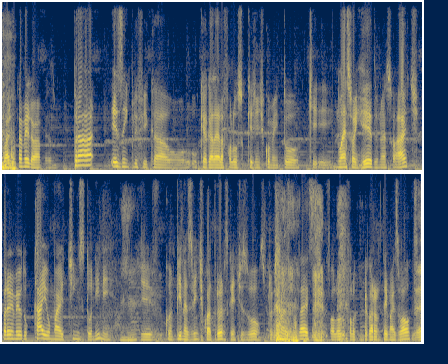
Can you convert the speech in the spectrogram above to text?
vai ficar melhor mesmo. Pra exemplificar o, o que a galera falou, que a gente comentou, que não é só enredo, não é só arte. Para o e-mail do Caio Martins Donini, uhum. de Campinas 24 anos, que a gente zoou uns programas atrás, falou, falou que agora não tem mais volta. É.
